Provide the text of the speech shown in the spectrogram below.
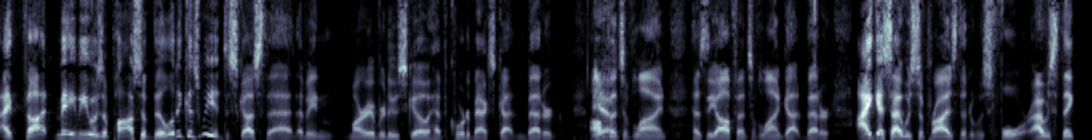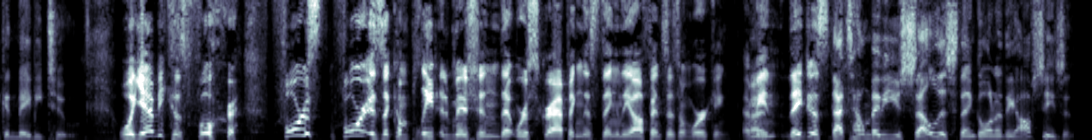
I thought maybe it was a possibility because we had discussed that. I mean, Mario Verduzco, have quarterbacks gotten better? Offensive yeah. line has the offensive line got better? I guess I was surprised that it was four. I was thinking maybe two. Well, yeah, because four, four, four is a complete admission that we're scrapping this thing and the offense isn't working. I right. mean, they just that's how maybe you sell this thing going into the offseason.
